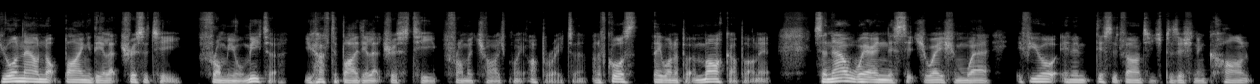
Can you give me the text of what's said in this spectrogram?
you're now not buying the electricity from your meter. You have to buy the electricity from a charge point operator. And of course, they want to put a markup on it. So now we're in this situation where if you're in a disadvantaged position and can't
